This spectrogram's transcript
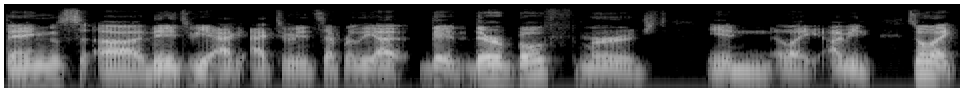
things. Uh, they need to be ac- activated separately. I, they, they're both merged in like I mean, so like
